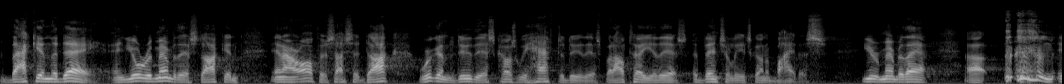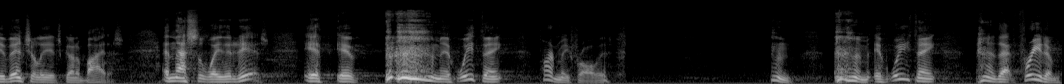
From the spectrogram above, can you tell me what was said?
back in the day, and you'll remember this, Doc, in, in our office, I said, Doc, we're going to do this because we have to do this, but I'll tell you this eventually it's going to bite us. You remember that? Uh, eventually it's going to bite us. And that's the way that it is. If, if, if we think, pardon me for all this, if we think that freedom,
